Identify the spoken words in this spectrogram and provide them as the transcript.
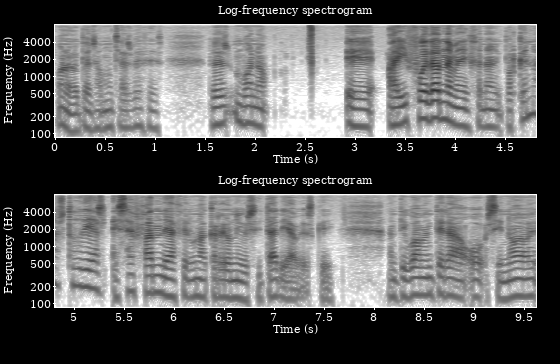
Bueno, lo pensado muchas veces. Entonces, bueno, eh, ahí fue donde me dijeron, ¿y por qué no estudias ese afán de hacer una carrera universitaria? Ves que antiguamente era, o si no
